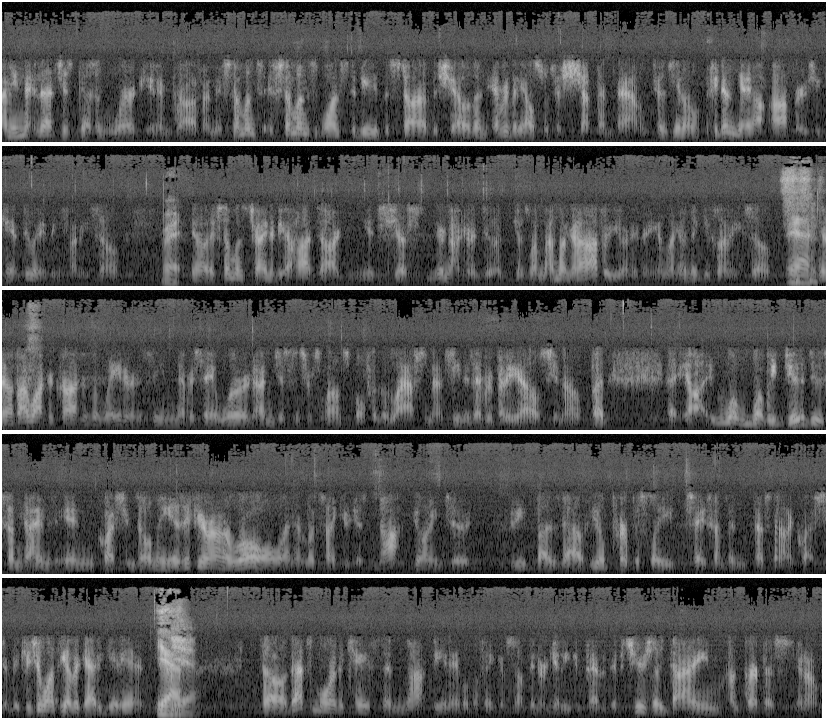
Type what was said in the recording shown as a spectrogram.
I mean, that, that just doesn't work in improv. I mean, if someone's if someone wants to be the star of the show, then everybody else will just shut them down because you know if he doesn't get offers, you can't do anything funny. So Right. you know, if someone's trying to be a hot dog, it's just you're not going to do it because I'm, I'm not going to offer you anything. I'm not going to make you funny. So, Yeah. you know, if I walk across as a waiter in a scene and never say a word, I'm just as responsible for the laughs in that scene as everybody else. You know, but uh, you know, what, what we do do sometimes in questions only is if you're on a roll and it looks like you're just not going to be buzzed out, you'll purposely say something that's not a question because you want the other guy to get in. Yeah. Yeah. So that's more the case than not being able to think of something or getting competitive. It's usually dying on purpose, you know.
